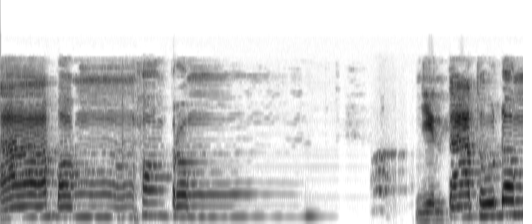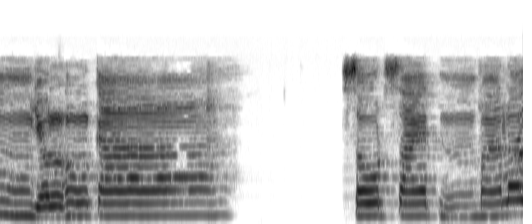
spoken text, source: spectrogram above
តាបងហងប្រុងញៀនតាធូដងយល់កាសោតសែតបាលី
